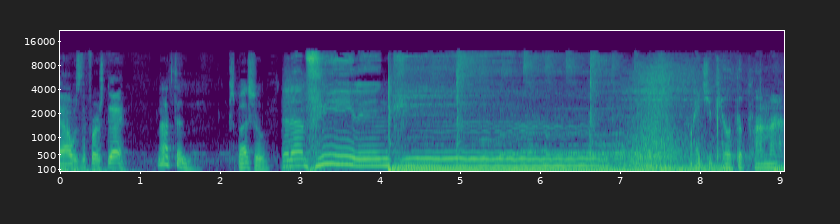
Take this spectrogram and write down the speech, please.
How was the first day? Nothing special. And I'm feeling good. Why'd you kill the plumber?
